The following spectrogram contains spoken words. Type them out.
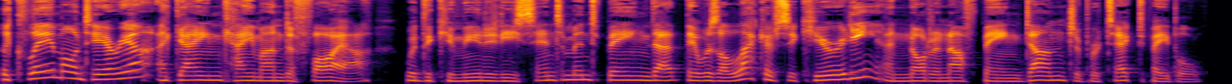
The Claremont area again came under fire, with the community sentiment being that there was a lack of security and not enough being done to protect people.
